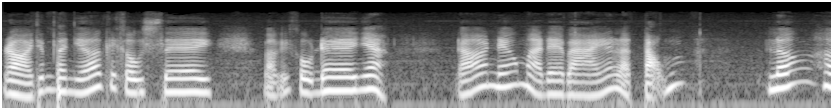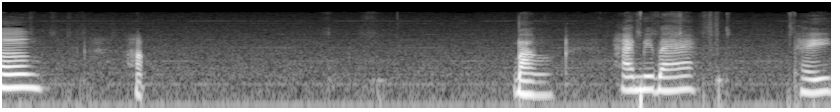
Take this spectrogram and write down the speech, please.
Rồi chúng ta nhớ cái câu C và cái câu D nha. Đó, nếu mà đề bài là tổng lớn hơn hoặc bằng 23 thì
